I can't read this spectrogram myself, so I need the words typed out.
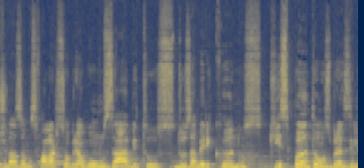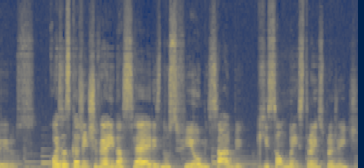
Hoje nós vamos falar sobre alguns hábitos dos americanos que espantam os brasileiros. Coisas que a gente vê aí nas séries, nos filmes, sabe? Que são bem estranhos pra gente.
